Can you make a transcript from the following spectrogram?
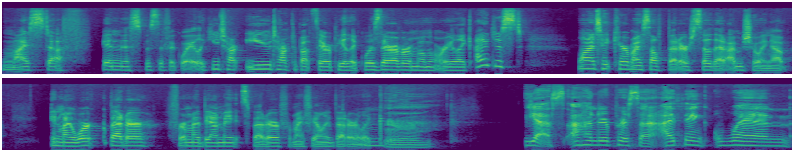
my stuff in this specific way? Like you talked you talked about therapy. Like was there ever a moment where you're like i just want to take care of myself better so that i'm showing up in my work better for my bandmates better for my family better? Like Um, Yes, a hundred percent. I think when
